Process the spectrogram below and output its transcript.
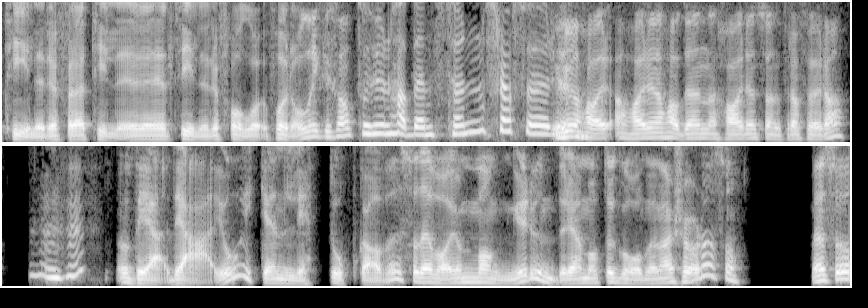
tidligere, fra et tidligere, tidligere forhold, ikke sant? For hun hadde en sønn fra før? Hun har, har, hadde en, har en sønn fra før av. Mhm. Og det, det er jo ikke en lett oppgave, så det var jo mange runder jeg måtte gå med meg sjøl, altså. Men så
